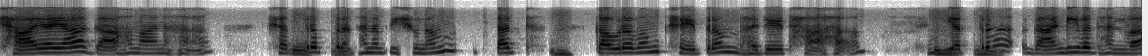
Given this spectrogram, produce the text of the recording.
छायया गाहमानः क्षत्रप्रधनपिशुनं तत् कौरवं क्षेत्रं भजेथाः यत्र गाण्डीवधन्वा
